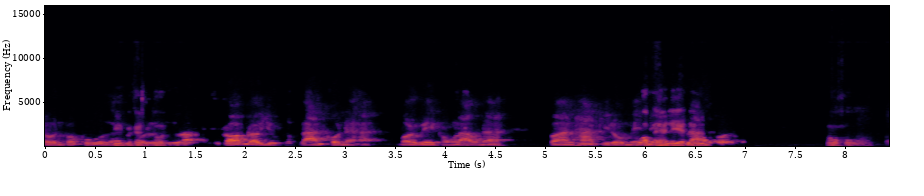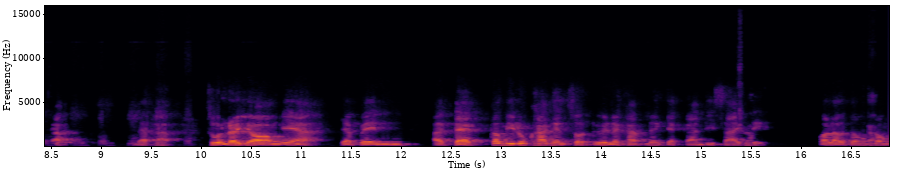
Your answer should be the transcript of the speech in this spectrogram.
ตน เพราะผู้ประมีกันประกันตตนนล้อมเราอยู่เกับล้านคนนะฮะบริเวณของเรานะ ประมาณห้ากิโลเมตรรอบ area ล้านคนโอ้โหครับ นะครับ ส่วนระยองเนี่ยจะเป็นเอ่อแต่ก็มีลูกค้าเงินสดด้วยนะครับ เนื่องจากการดีไซน์ครับตึกเพราะเราต้องครับต้อง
